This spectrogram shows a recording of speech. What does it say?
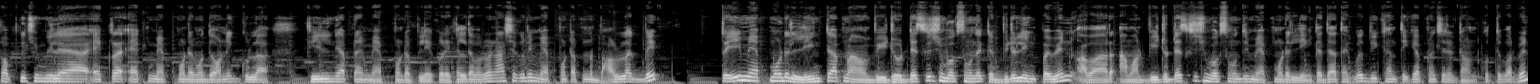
সব কিছু মিলে এক এক ম্যাপ মোডের মধ্যে অনেকগুলা ফিল নিয়ে আপনার ম্যাপ মোডটা প্লে করে খেলতে পারবেন। আশা করি ম্যাপ মোড আপনার ভালো লাগবে। তো এই ম্যাপ মোডের লিঙ্কটা আপনার আমার ভিডিও ডেসক্রিপশন বক্সের মধ্যে একটা ভিডিও লিঙ্ক পাবেন। আবার আমার ভিডিও ডেসক্রিপশন বক্সের মধ্যে ম্যাপ মোডের লিঙ্কটা দেওয়া থাকবে। দুইখান থেকে আপনার সেটা ডাউনলোড করতে পারবেন।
